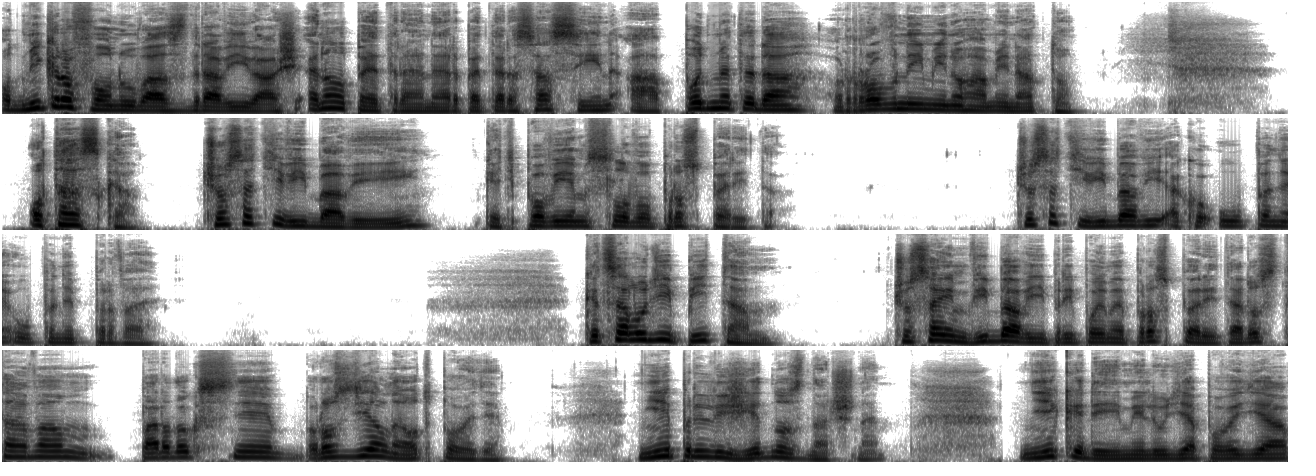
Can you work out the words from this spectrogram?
Od mikrofónu vás zdraví váš NLP tréner Peter Sasín a poďme teda rovnými nohami na to. Otázka. Čo sa ti vybaví, keď poviem slovo prosperita? Čo sa ti vybaví ako úplne, úplne prvé? Keď sa ľudí pýtam, čo sa im vybaví pri pojme prosperita, dostávam paradoxne rozdielne odpovede. Nie príliš jednoznačné. Niekedy mi ľudia povedia,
